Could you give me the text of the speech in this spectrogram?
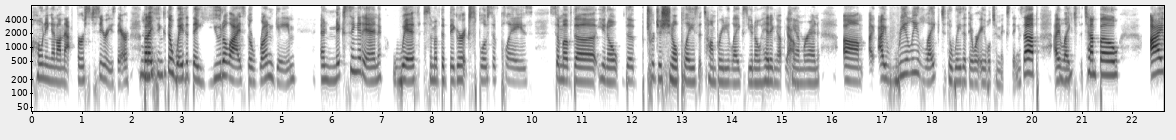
honing in on that first series there. But I Mhm. think the way that they utilize the run game and mixing it in with some of the bigger explosive plays, some of the, you know, the traditional plays that Tom Brady likes, you know, hitting up Yeah. Cameron. Um, I, I really liked the way that they were able to mix things up. I Mhm. liked the tempo. I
